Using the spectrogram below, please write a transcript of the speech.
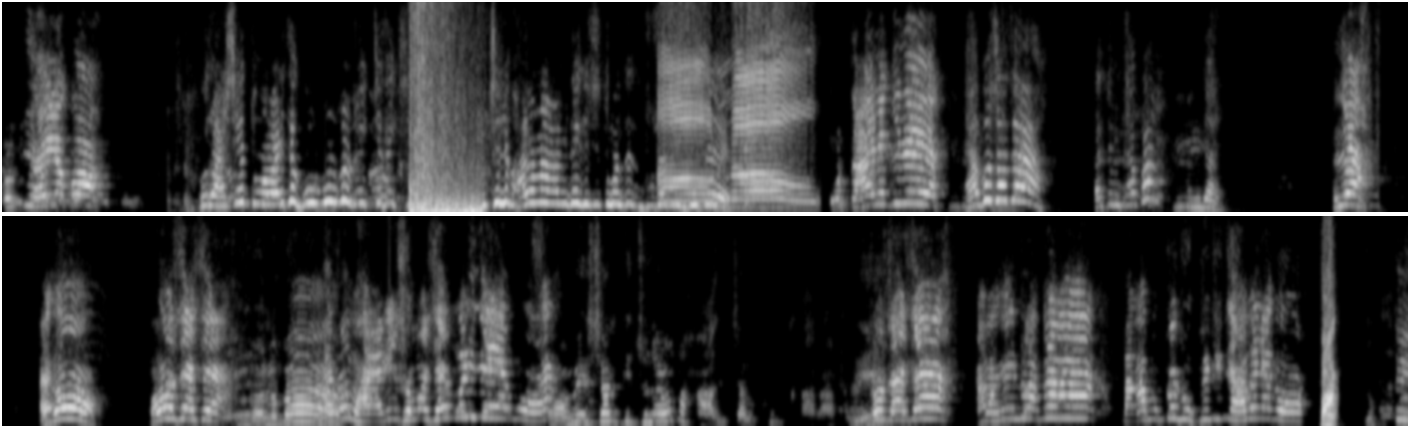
তোর কি হইল গো ও রাশে তোমার বাড়িতে গুড় গুড় করে ঢুকছে দেখছি। বুঝলি ভালো না আমি দেখেছি তোমাদের দুটো দিতে ও তাই নাকি রে? হ্যাঁ গো চাচা তাহলে তুমি থাকো আমি যাই। যা এগো ও বলো ভারী পড়ি হ্যাঁ? সমস্যার কিছু না বাবা হালচাল খুব খারাপ রে। তো শেষে আমাকে কিন্তু একটা পাকাপোক্ত যুক্তি দিতে হবে না গো। যুক্তি?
